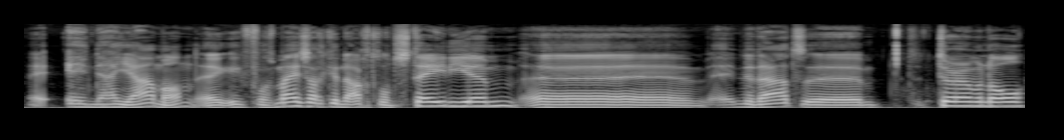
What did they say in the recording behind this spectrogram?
Eh, eh, nou ja, man. Eh, ik- volgens mij zag ik in de achtergrond Stadium. eh, inderdaad, eh, Terminal.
